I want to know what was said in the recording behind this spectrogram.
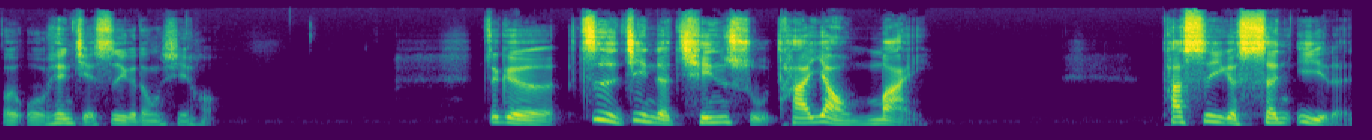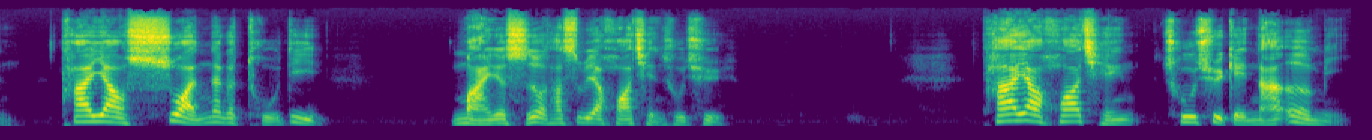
我我先解释一个东西哈，这个致敬的亲属他要买，他是一个生意人，他要算那个土地买的时候，他是不是要花钱出去？他要花钱。”出去给拿二米，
